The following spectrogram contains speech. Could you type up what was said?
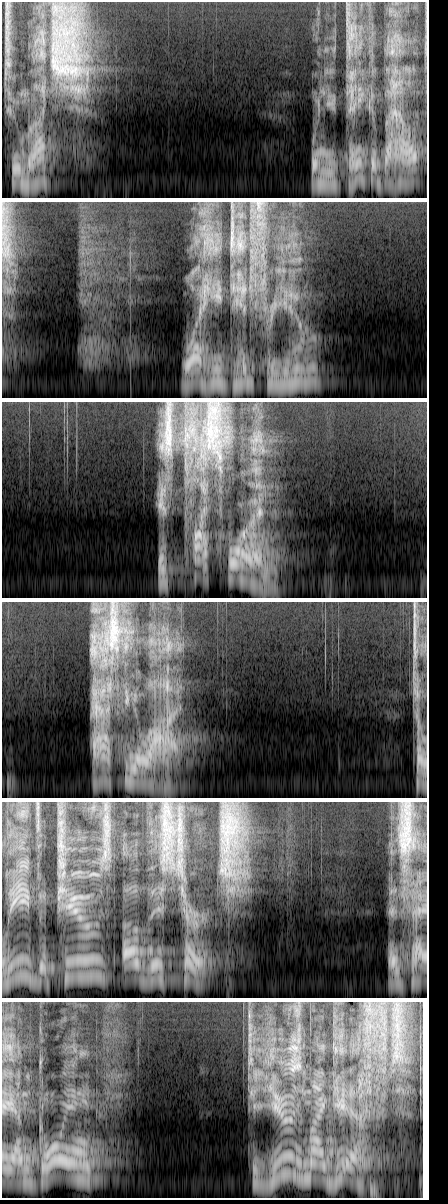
too much? When you think about what he did for you, is plus one asking a lot? To leave the pews of this church and say, I'm going to use my gift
